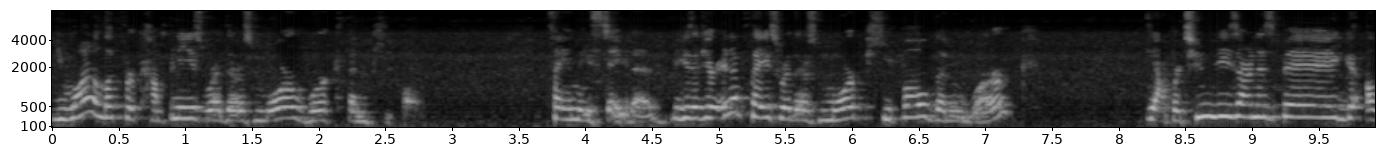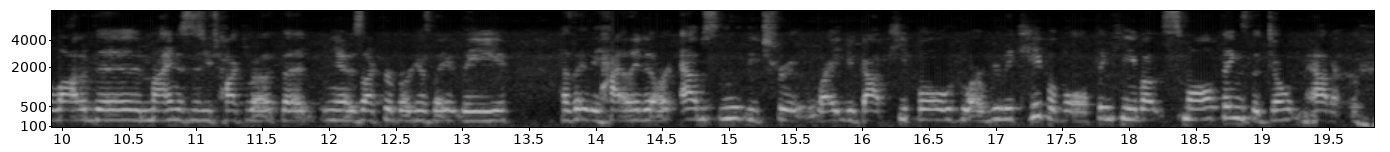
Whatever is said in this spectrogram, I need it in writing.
you want to look for companies where there's more work than people, plainly stated. Because if you're in a place where there's more people than work, the opportunities aren't as big. A lot of the minuses you talked about that you know Zuckerberg has lately has lately highlighted are absolutely true, right? You've got people who are really capable thinking about small things that don't matter.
